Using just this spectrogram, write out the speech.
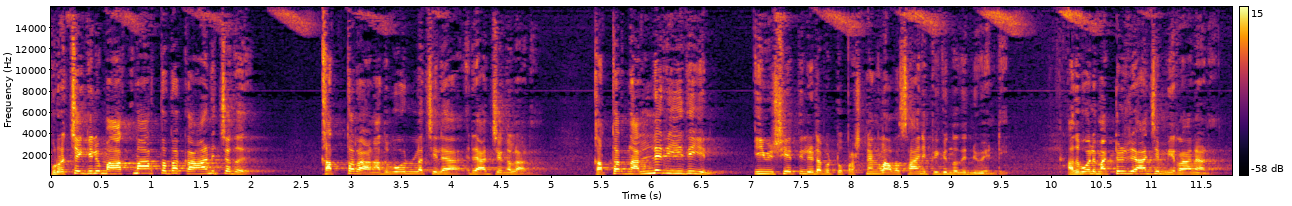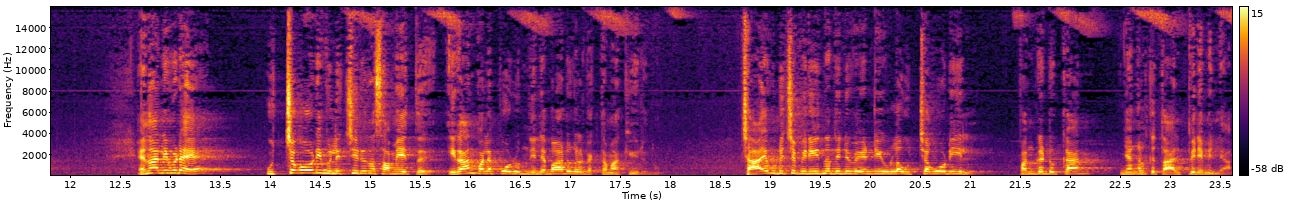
കുറച്ചെങ്കിലും ആത്മാർത്ഥത കാണിച്ചത് ഖത്തറാണ്. അതുപോലുള്ള ചില രാജ്യങ്ങളാണ്. ഖത്തർ നല്ല രീതിയിൽ ഈ വിഷയത്തിൽ ഇടപെട്ടു. പ്രശ്നങ്ങൾ അവസാനിപ്പിക്കുന്നതിന് വേണ്ടി. അതുപോലെ മറ്റൊരു രാജ്യം ഇറാനാണ്. എന്നാൽ ഇവിടെ ഉച്ചകോടി വിളിച്ചിരുന്ന സമയത്ത് ഇറാൻ പലപ്പോഴും നിലപാടുകൾ വ്യക്തമാക്കിയിരുന്നു. ചായ കുടിച്ച് പിരിയുന്നതിനു വേണ്ടിയുള്ള ഉച്ചകോടിയിൽ പങ്കെടുക്കാൻ ഞങ്ങൾക്ക് താല്പര്യമില്ല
